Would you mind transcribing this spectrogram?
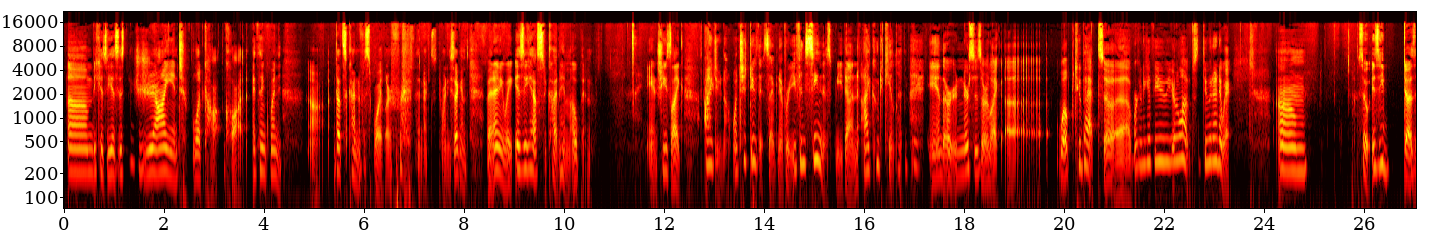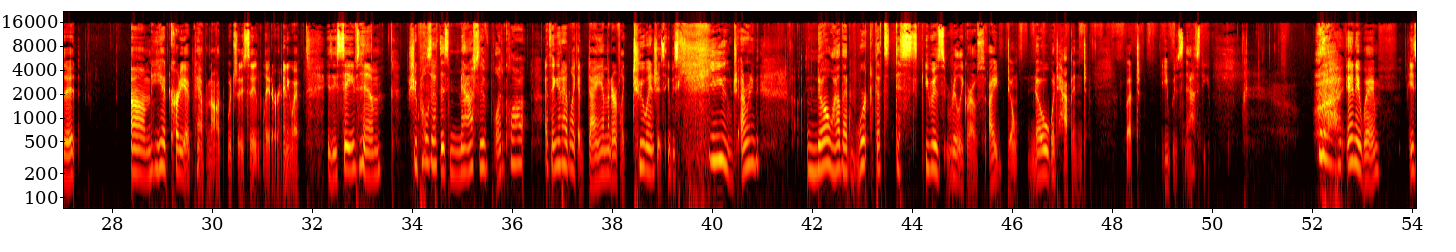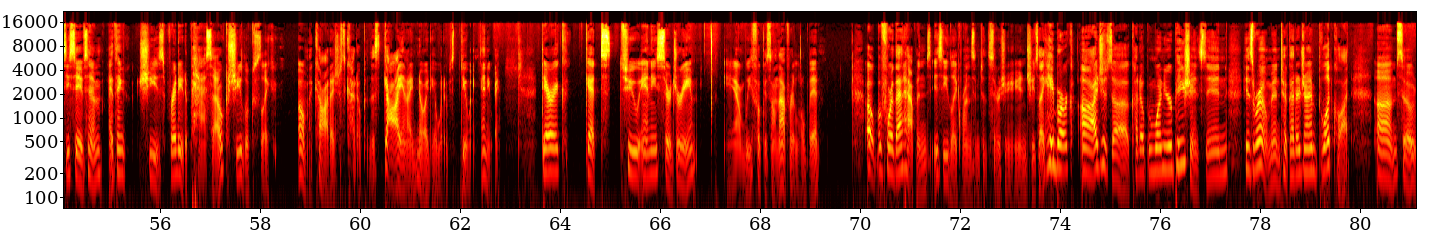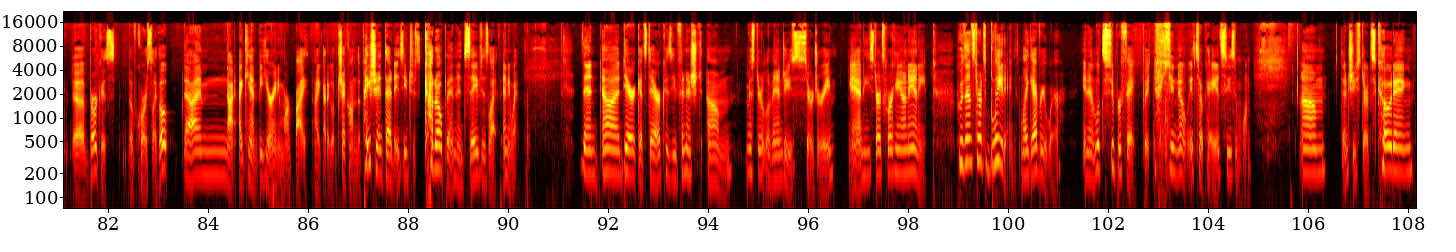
um, because he has this giant blood clot. I think when uh, that's kind of a spoiler for the next 20 seconds. But anyway, Izzie has to cut him open. And she's like, I do not want to do this. I've never even seen this be done. I could kill him. And our nurses are like, uh, well, too bad. So uh, we're going to give you your loves. Do it anyway. Um, so Izzie does it. Um, he had cardiac tamponade, which they say later. Anyway, Izzie saves him. She pulls out this massive blood clot. I think it had like a diameter of like two inches. It was huge. I don't even know how that worked. That's this. It was really gross. I don't know what happened, but it was nasty. anyway, Izzie saves him. I think she's ready to pass out she looks like, oh my god, I just cut open this guy and I had no idea what I was doing. Anyway, Derek gets to Annie's surgery and we focus on that for a little bit. Oh, before that happens, Izzie like runs into the surgery and she's like, "Hey Burke, uh, I just uh, cut open one of your patients in his room and took out a giant blood clot." Um, so uh, Burke is, of course, like, "Oh, I'm not, I can't be here anymore. Bye. I gotta go check on the patient that Izzie just cut open and saved his life. Anyway, then uh, Derek gets there because he finished um, Mr. Levangie's surgery and he starts working on Annie, who then starts bleeding like everywhere. And it looks super fake, but you know, it's okay. It's season one. Um, then she starts coding.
